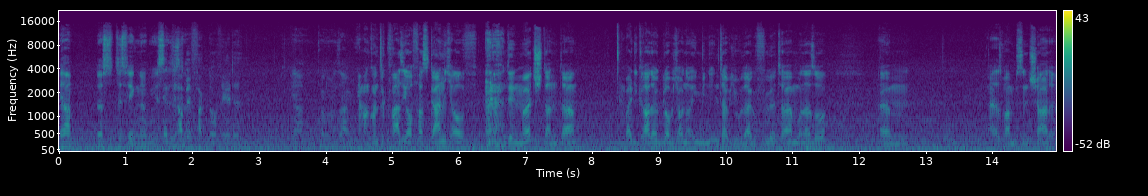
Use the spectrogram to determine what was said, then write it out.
ja, das, deswegen äh, ist, Der ist Grabbelfaktor fehlte. Ja, kann man sagen. Ja, man konnte quasi auch fast gar nicht auf den Merch-Stand da, weil die gerade, glaube ich, auch noch irgendwie ein Interview da geführt haben oder so. Ähm, ja, das war ein bisschen schade,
